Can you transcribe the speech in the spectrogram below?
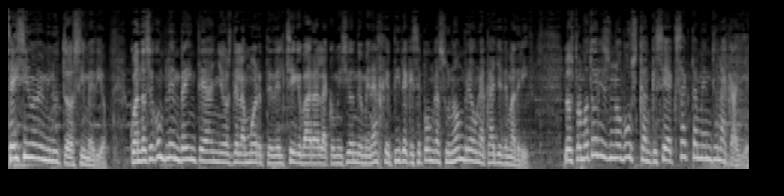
Seis y nueve minutos y medio. Cuando se cumplen 20 años de la muerte del Che Guevara, la comisión de homenaje pide que se ponga su nombre a una calle de Madrid. Los promotores no buscan que sea exactamente una calle.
